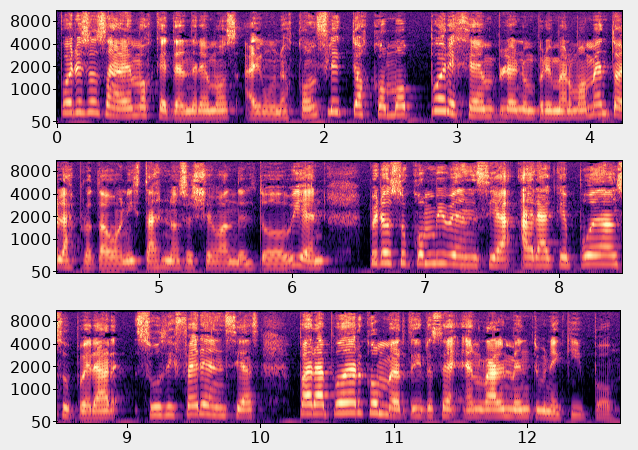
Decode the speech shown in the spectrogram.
por eso sabemos que tendremos algunos conflictos como ejemplo, en un primer momento las protagonistas no se llevan del todo bien, pero su convivencia hará que puedan superar sus diferencias para poder convertirse en realmente un equipo.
